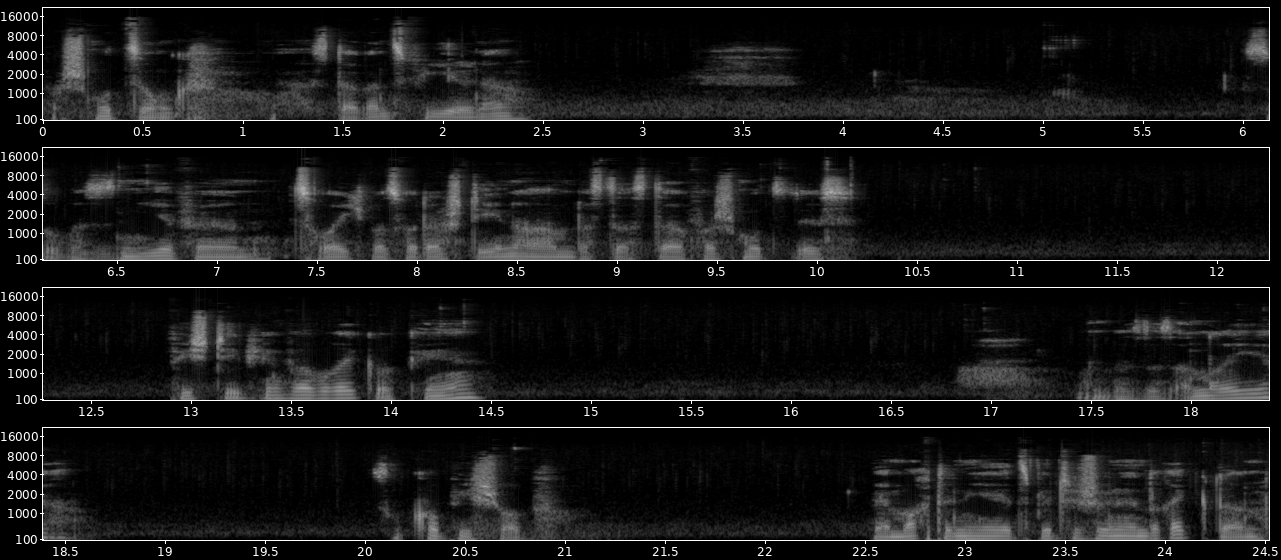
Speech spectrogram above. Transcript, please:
Verschmutzung. Ist da ganz viel, ne? So, was ist denn hier für ein Zeug, was wir da stehen haben, dass das da verschmutzt ist? Fischstäbchenfabrik, okay. Und was ist das andere hier? So ein Copyshop. Wer macht denn hier jetzt bitte schön den Dreck dann?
